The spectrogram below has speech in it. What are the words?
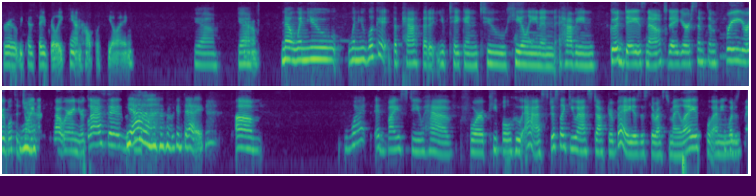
through because they really can help with healing. Yeah. Yeah. yeah. Now, when you when you look at the path that it, you've taken to healing and having good days now, today you're symptom free. You're able to join yeah. us without wearing your glasses. Yeah, good day. Um, what advice do you have for people who ask, just like you asked Dr. Beh, is this the rest of my life? Well, I mean, mm-hmm. what does my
